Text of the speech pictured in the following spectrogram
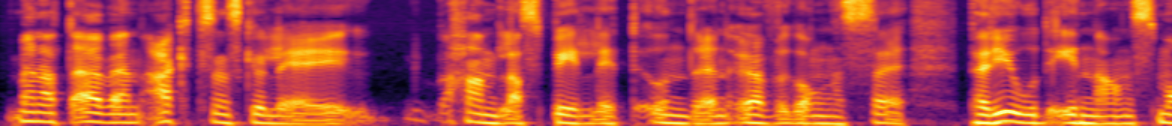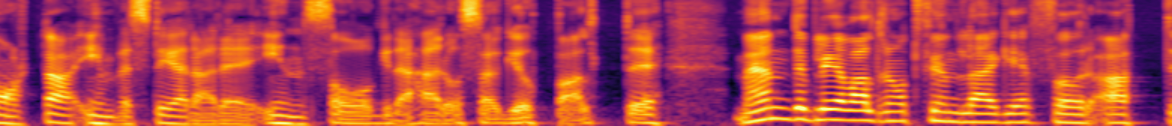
men att även aktien skulle eh, handlas billigt under en övergångsperiod innan smarta investerare insåg det här och sög upp allt. Men det blev aldrig något fyndläge för att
